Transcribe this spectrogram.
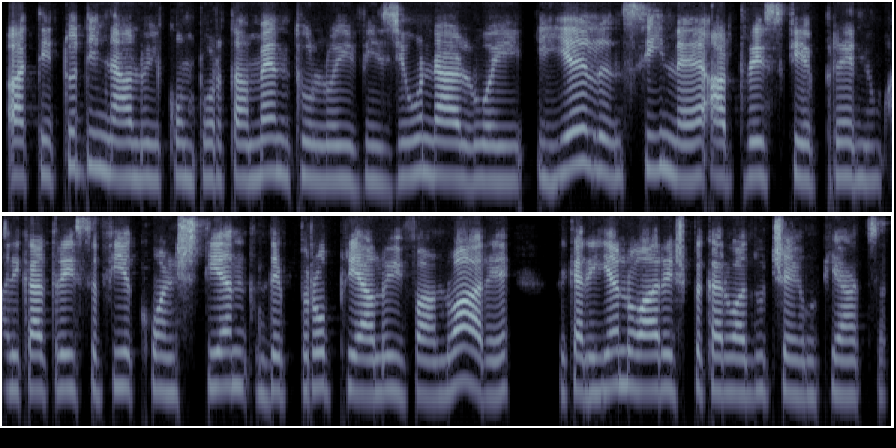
atitudinea lui, comportamentul lui, viziunea lui, el în sine ar trebui să fie premium, adică ar trebui să fie conștient de propria lui valoare pe care el o are și pe care o aduce în piață.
